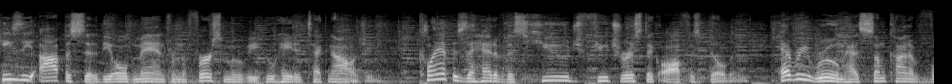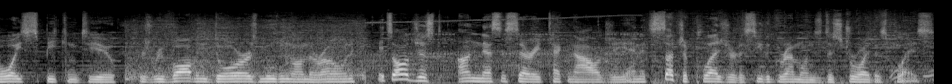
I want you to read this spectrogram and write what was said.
He's the opposite of the old man from the first movie who hated technology. Clamp is the head of this huge, futuristic office building. Every room has some kind of voice speaking to you. There's revolving doors moving on their own. It's all just unnecessary technology, and it's such a pleasure to see the gremlins destroy this place.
